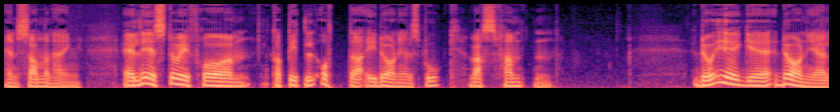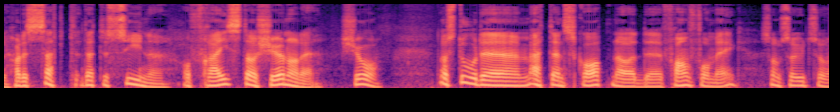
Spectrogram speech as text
en sammenheng. Jeg leser da ifra um, kapittel åtte i Daniels bok, vers 15. Da jeg, eh, Daniel, hadde sett dette synet og freista å skjøna det, sjå, da sto det ett en skapnad eh, framfor meg, som så ut som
